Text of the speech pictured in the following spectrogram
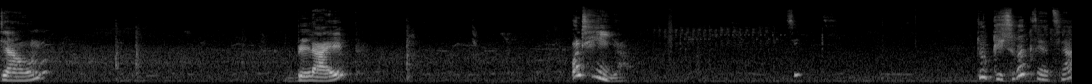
Down. Bleib. Und hier. Du gehst rückwärts, ja?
